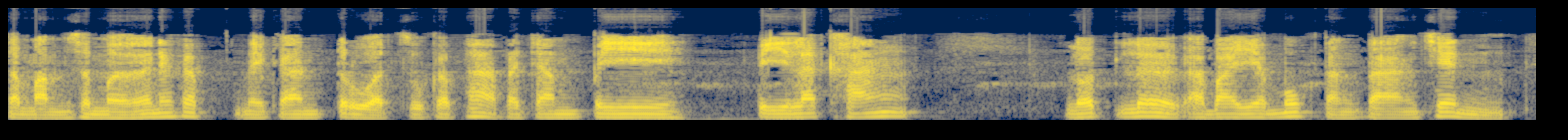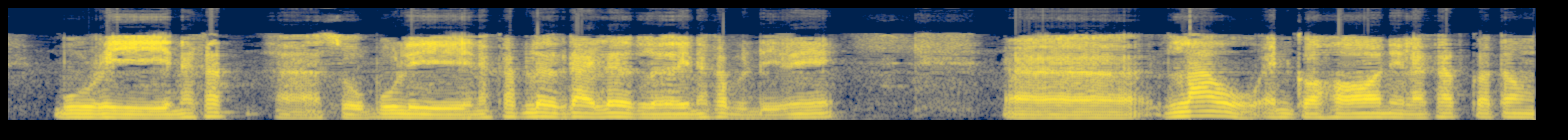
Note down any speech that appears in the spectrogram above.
สม่ำเสมอนะครับ ในการตรวจสุขภาพประจำปี ปีละครั้ง ลดเลิกอบายมุขต่างๆ เช่น บุรีนะครับสูบบุรีนะครับ เลิกได้เลิกเลยนะครับเดี๋ยวนี้เหล้าแอลกอฮอล์นี่แหละครับ ก็ต้อง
